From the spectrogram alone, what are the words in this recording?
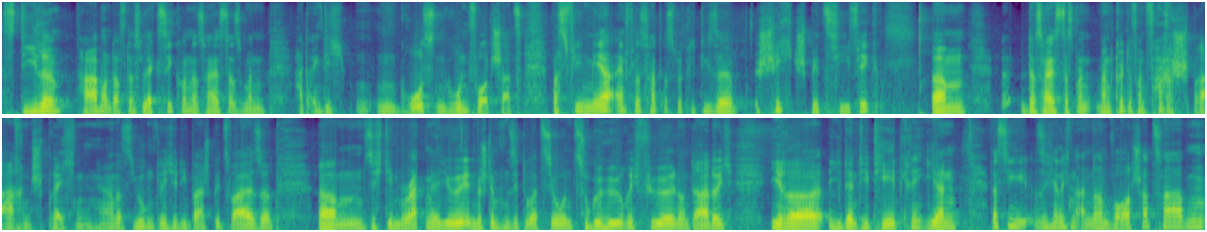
Stile haben und auf das Lexikon. Das heißt also, man hat eigentlich einen großen Grundwortschatz. Was viel mehr Einfluss hat, ist wirklich diese Schichtspezifik. Ähm, das heißt, dass man, man könnte von Fachsprachen sprechen, ja, dass Jugendliche, die beispielsweise ähm, sich dem Rap-Milieu in bestimmten Situationen zugehörig fühlen und dadurch ihre Identität kreieren, dass sie sicherlich einen anderen Wortschatz haben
